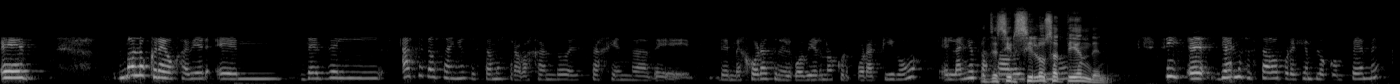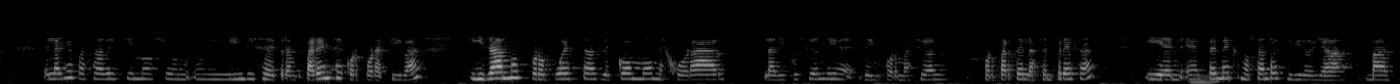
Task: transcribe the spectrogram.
Eh, no lo creo, Javier. Em, desde el, hace dos años estamos trabajando esta agenda de, mejoras en el gobierno corporativo. El año pasado. Es decir, sí los atienden. Sí, eh, ya hemos estado, por ejemplo, con Pemex. El año pasado hicimos un, índice de transparencia corporativa y damos propuestas de cómo mejorar la difusión de, información por parte de las empresas. Y en, Pemex nos han recibido ya más,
